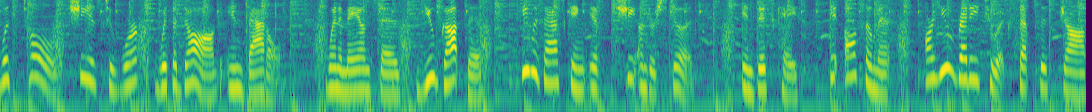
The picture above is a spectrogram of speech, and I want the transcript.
was told she is to work with a dog in battle. When a man says, You got this, he was asking if she understood. In this case, it also meant, Are you ready to accept this job?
